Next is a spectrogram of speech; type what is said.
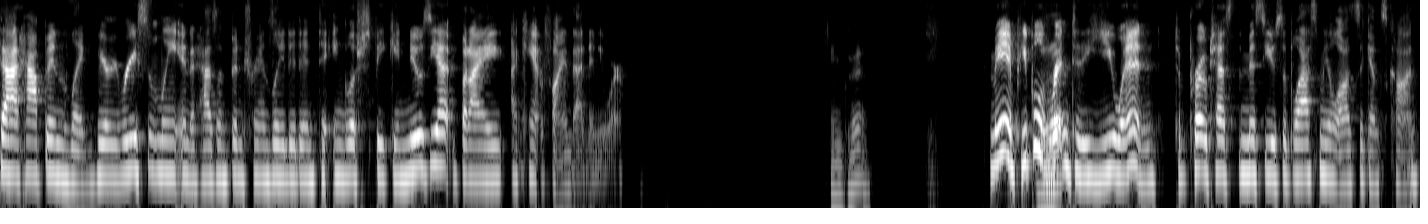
that happened like very recently and it hasn't been translated into English speaking news yet, but I I can't find that anywhere. Okay. Man, people have written to the UN to protest the misuse of blasphemy laws against Khan.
